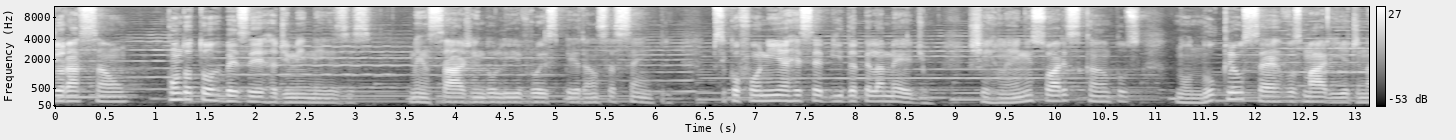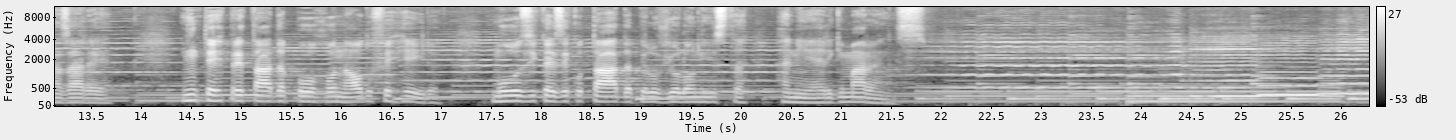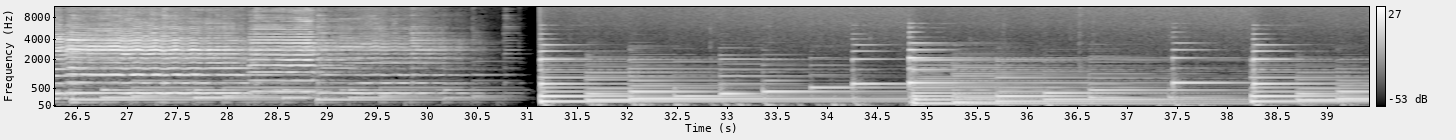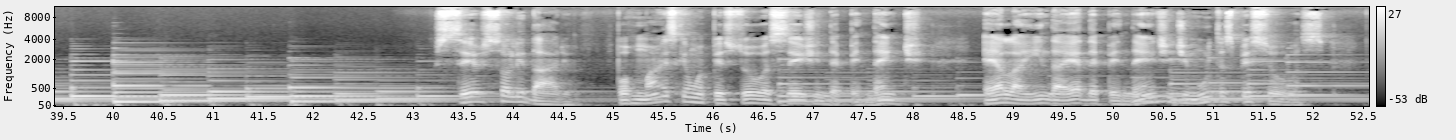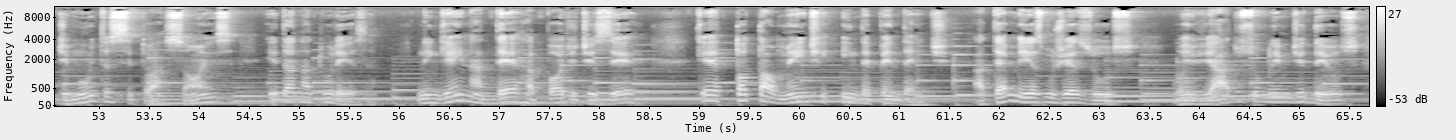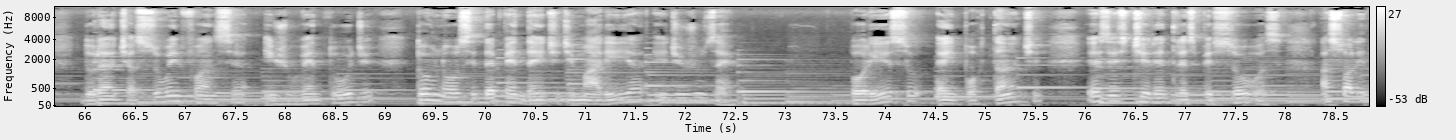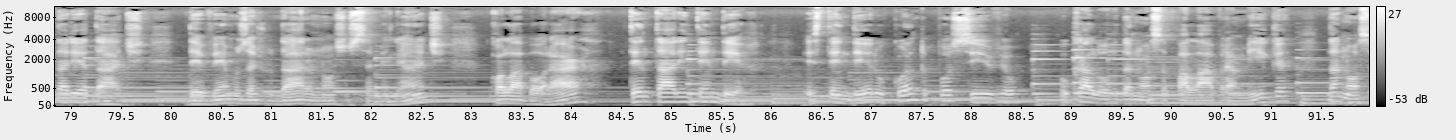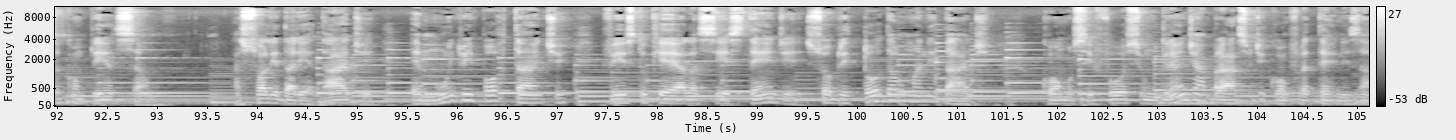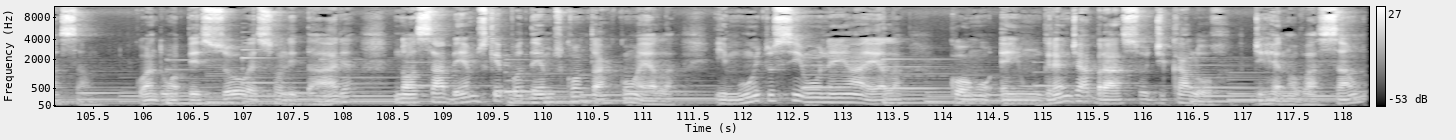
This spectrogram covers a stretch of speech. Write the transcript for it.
de oração com Dr. Bezerra de Menezes. Mensagem do livro Esperança Sempre. Psicofonia recebida pela médium Shirlene Soares Campos no Núcleo Servos Maria de Nazaré. Interpretada por Ronaldo Ferreira. Música executada pelo violonista Ranieri Guimarães. Ser solidário. Por mais que uma pessoa seja independente, ela ainda é dependente de muitas pessoas, de muitas situações e da natureza. Ninguém na Terra pode dizer que é totalmente independente. Até mesmo Jesus, o enviado sublime de Deus, durante a sua infância e juventude, tornou-se dependente de Maria e de José. Por isso é importante existir entre as pessoas a solidariedade. Devemos ajudar o nosso semelhante, colaborar, tentar entender, estender o quanto possível o calor da nossa palavra amiga, da nossa compreensão. A solidariedade é muito importante, visto que ela se estende sobre toda a humanidade como se fosse um grande abraço de confraternização. Quando uma pessoa é solidária, nós sabemos que podemos contar com ela e muitos se unem a ela como em um grande abraço de calor, de renovação,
